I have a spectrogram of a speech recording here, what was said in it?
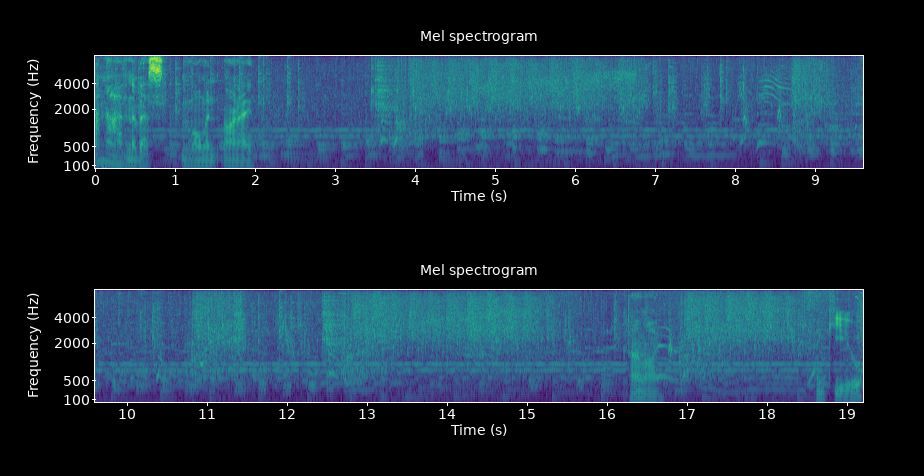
I'm not having the best moment, aren't I? Come on. Thank you.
